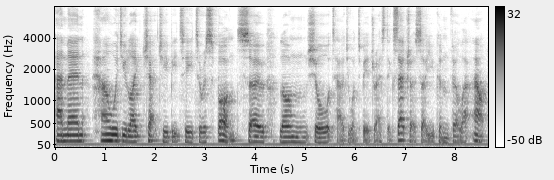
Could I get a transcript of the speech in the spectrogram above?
and then how would you like ChatGPT to respond? So long, short, how do you want to be addressed, etc. So you can fill that out.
